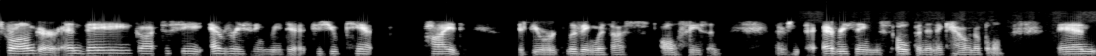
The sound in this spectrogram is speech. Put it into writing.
stronger, and they got to see everything we did because you can't hide if you were living with us all season. There's everything's open and accountable, and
